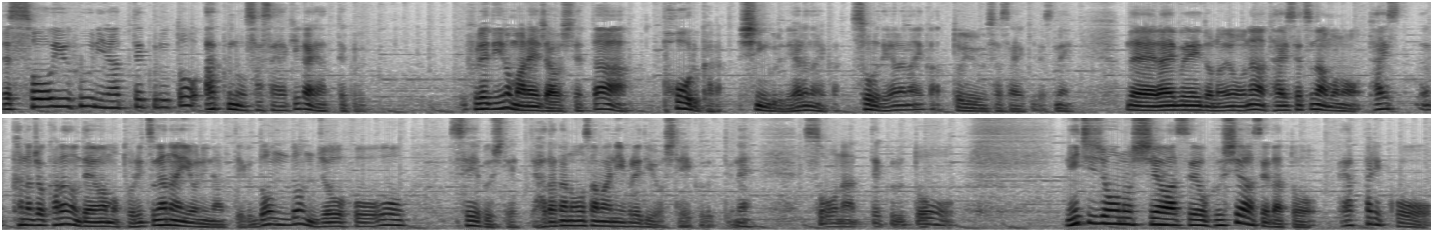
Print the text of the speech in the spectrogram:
でそういう風になってくると悪のささやきがやってくる。フレディのマネージャーをしてたポールからシングルでやらないかソロでやらないかというささやきですね。でライブエイドのような大切なもの彼女からの電話も取り継がないようになっていく。どんどん情報をセーブしていって裸の王様にフレディをしていくっていうね。そうなってくると日常の幸せを不幸せだとやっぱりこ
